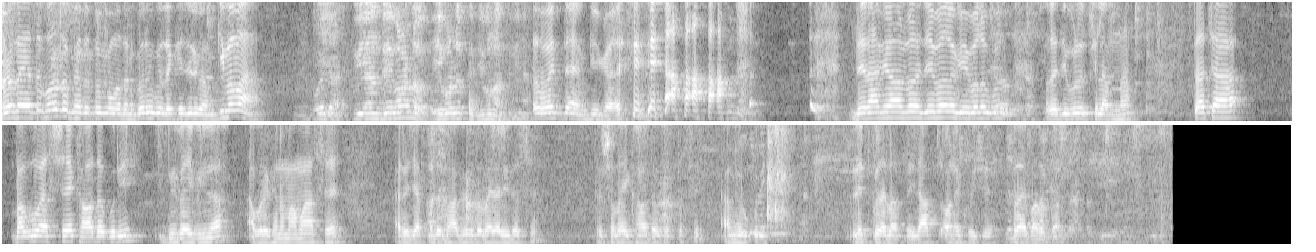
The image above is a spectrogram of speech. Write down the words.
ওরে ভাই এত বড় লোক না তো? তুঙ্গ মতন গরু গুজে খিচুড়ি খাম কি মামা? তুই এখন যে বড় লোক এই বড় লোক তুই জীবন আসলি না ওই দেন কি কয়? যে আমি আমার বলে যে এই জীবনে ছিলাম না। তো আচ্ছা বাবু আসছে খাওয়া দাওয়া করি দুই ভাই বিল্লা আবার এখানে মামা আছে আর এই যে আপনাদের ভাবি হলো বাইরা দিতেছে। তো সবাই খাওয়া দাওয়া করতেছে আমিও করি। লেট করে লাভ নেই রাত অনেক হয়েছে প্রায় বারোটা।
